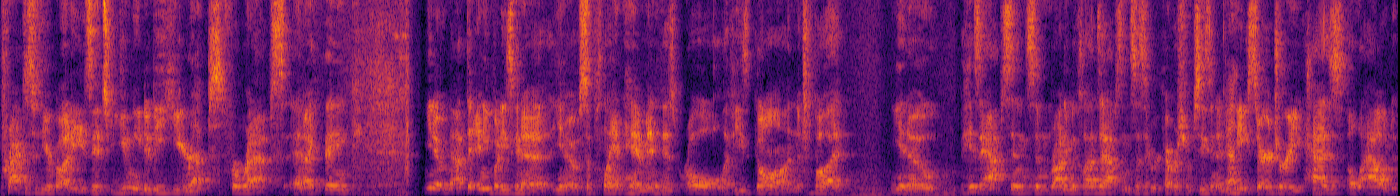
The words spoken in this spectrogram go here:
practice with your buddies. It's you need to be here Reps. for reps, and I think you know, not that anybody's gonna, you know, supplant him in his role if he's gone, but you know, his absence and Rodney McLeod's absence as he recovers from season-ending Yeah. knee surgery has allowed,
